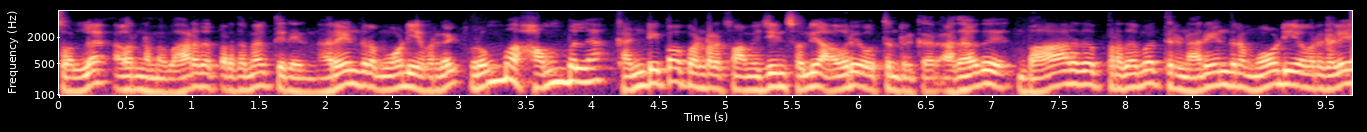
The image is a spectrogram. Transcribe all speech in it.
சொல்ல அவர் நம்ம பாரத பிரதமர் திரு நரேந்திர மோடி அவர்கள் ரொம்ப ஹம்பிளா கண்டிப்பா பண்ற சுவாமிஜின்னு சொல்லி அவரே ஒத்துருக்காரு அதாவது பாரத பிரதமர் திரு நரேந்திர மோடி அவர்களே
